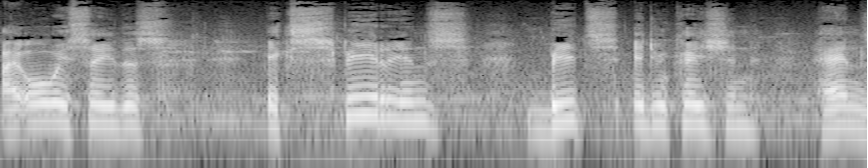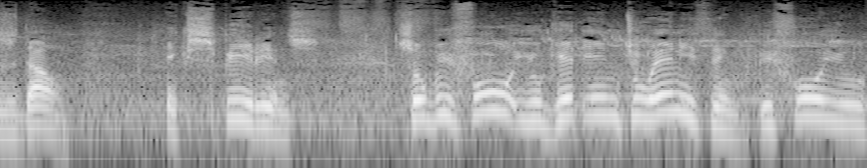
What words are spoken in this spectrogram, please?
I always say this experience beats education hands down. Experience. So before you get into anything, before you,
